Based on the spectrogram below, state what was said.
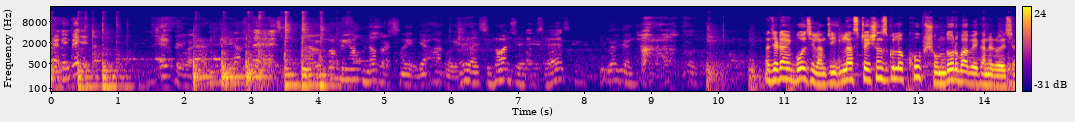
Hey, guys here upstairs. আর যেটা আমি বলছিলাম যে ইলাস্ট্রেশনসগুলো খুব সুন্দরভাবে এখানে রয়েছে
